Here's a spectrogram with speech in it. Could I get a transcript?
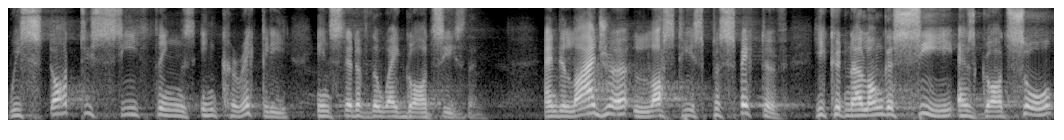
We start to see things incorrectly instead of the way God sees them. And Elijah lost his perspective. He could no longer see as God saw.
